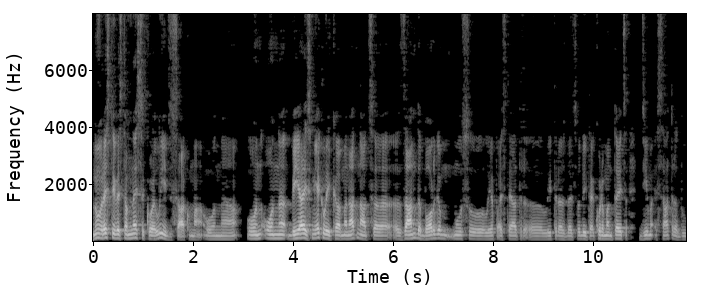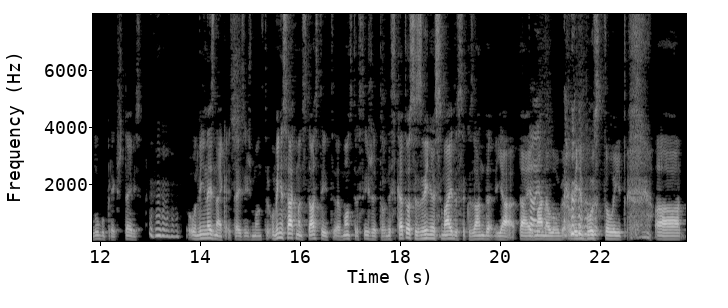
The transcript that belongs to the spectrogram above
Nu, restīvi es tam nesakoju līdzi sākumā. Un, uh, un, un uh, bija arī smieklīgi, ka man atnāca Zanda Borga, mūsu Liepais teātra literārs daļas vadītāja, kura man teica, Džima, es atradu lugu priekš tevis. Un viņa nezināja, ka es taisīšu monstru. Un viņa sāk man stāstīt monstru sižetu, un es skatos uz viņu, es smaidu, saku, Zanda, jā, tā ir Tā mana lūga. Viņa būs tulīt. Uh,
